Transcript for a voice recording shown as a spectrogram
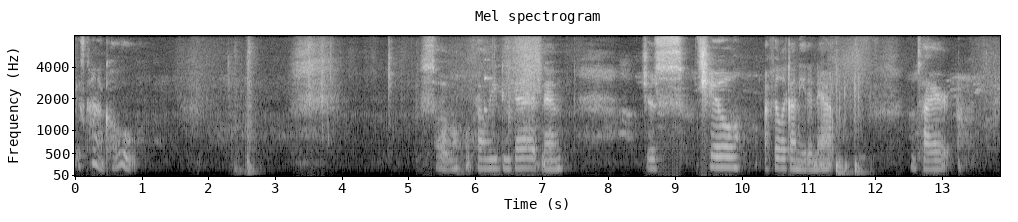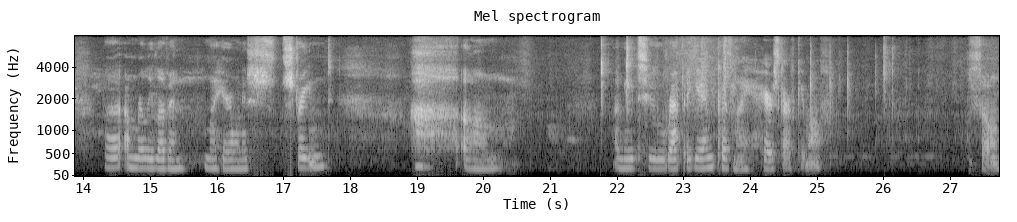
it's kind of cold. So we'll probably do that and then just chill. I feel like I need a nap. I'm tired. But I'm really loving my hair when it's straightened. um, I need to wrap it again because my hair scarf came off. So,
